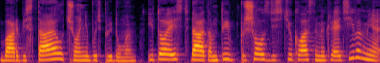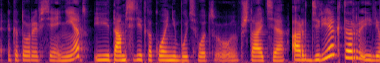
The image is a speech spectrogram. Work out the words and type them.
Барби стайл, что-нибудь придумаем. И то есть, да, там ты пришел с десятью классными креативами, которые все нет, и там сидит какой-нибудь вот в штате арт-директор или,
